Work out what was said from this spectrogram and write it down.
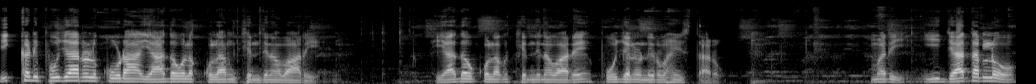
ఇక్కడి పూజారులు కూడా యాదవుల కులానికి చెందినవారే. యాదవ యాదవ్ కులకు చెందినవారే పూజలు నిర్వహిస్తారు. మరి ఈ జాతరలో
